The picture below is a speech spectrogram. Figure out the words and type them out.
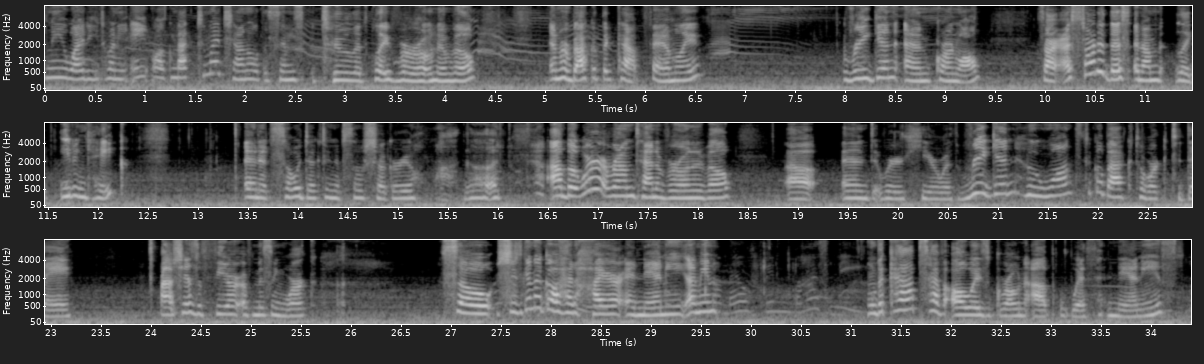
it's me, Whitey28. Welcome back to my channel, The Sims 2 Let's Play Veronaville. And we're back with the Capp family. Regan and Cornwall. Sorry, I started this and I'm like eating cake. And it's so addicting, it's so sugary. Oh my god. Um, but we're around 10 of Veronaville. Uh, and we're here with Regan, who wants to go back to work today. Uh, she has a fear of missing work. So she's to go ahead hire a nanny. I mean, the Capps have always grown up with nannies.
